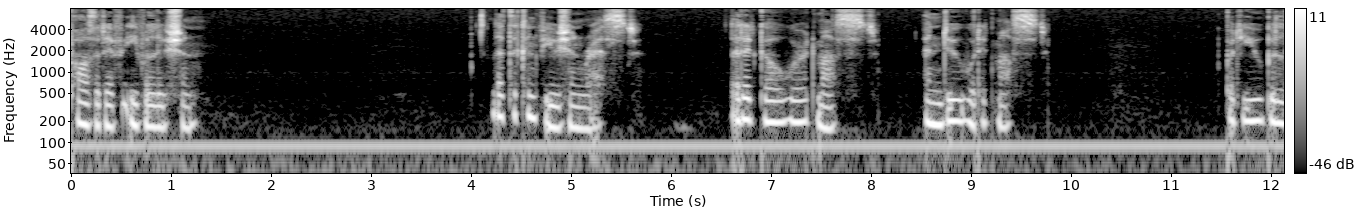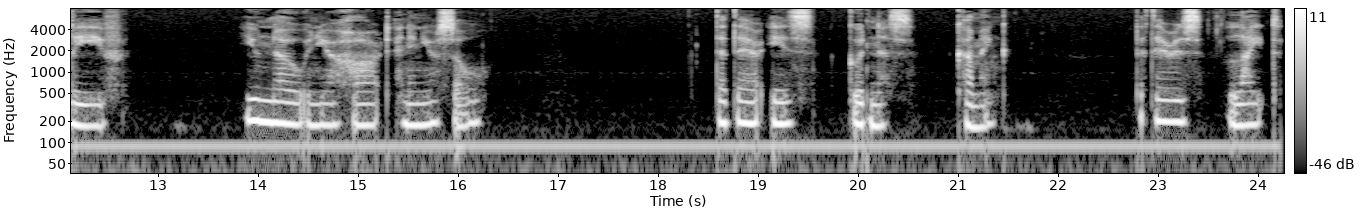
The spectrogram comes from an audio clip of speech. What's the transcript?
positive evolution. Let the confusion rest. Let it go where it must and do what it must. But you believe, you know in your heart and in your soul that there is goodness coming, that there is light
